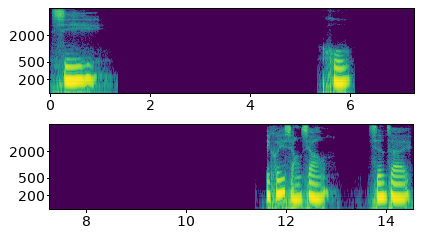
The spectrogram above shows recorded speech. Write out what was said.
吸。呼，你可以想象，现在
